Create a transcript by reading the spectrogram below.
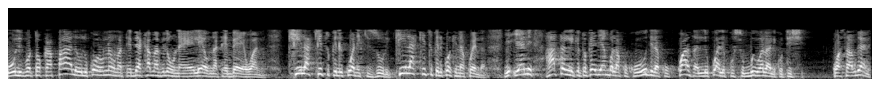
Ulivyotoka pale ulikuwa unaona unatembea kama vile unaelea unatembea hewani. Kila kitu kilikuwa ni kizuri kila kitu kilikuwa kinakwenda. Yaani hata likitokea jambo la kukuudhi la kukwaza lilikuwa alikusumbui wala alikutishi kwa sababu gani?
